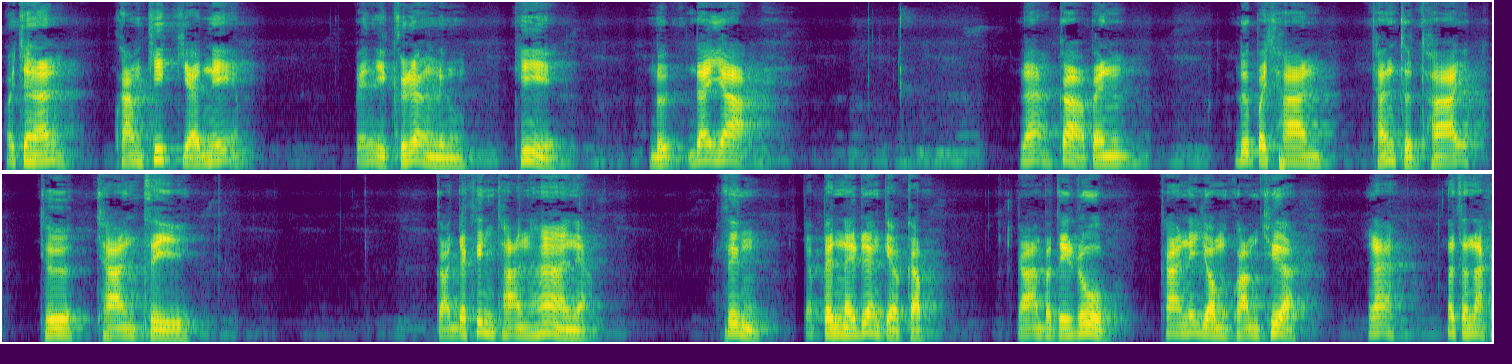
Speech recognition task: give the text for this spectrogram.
เพราะฉะนั้น ความขี้เกียจนี้ เป็นอีกเรื่องหนึ่งที่หลุดได้ยาก และก็เป็นรูปฌานชั้นสุดท้าย คือฌานสี่ก่อนจะขึ้นฌานห้าเนี่ย ซึ่งจะเป็นในเรื่องเกี่ยวกับการปฏิรูป ค่านิยมความเชื่อ และลักษณค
